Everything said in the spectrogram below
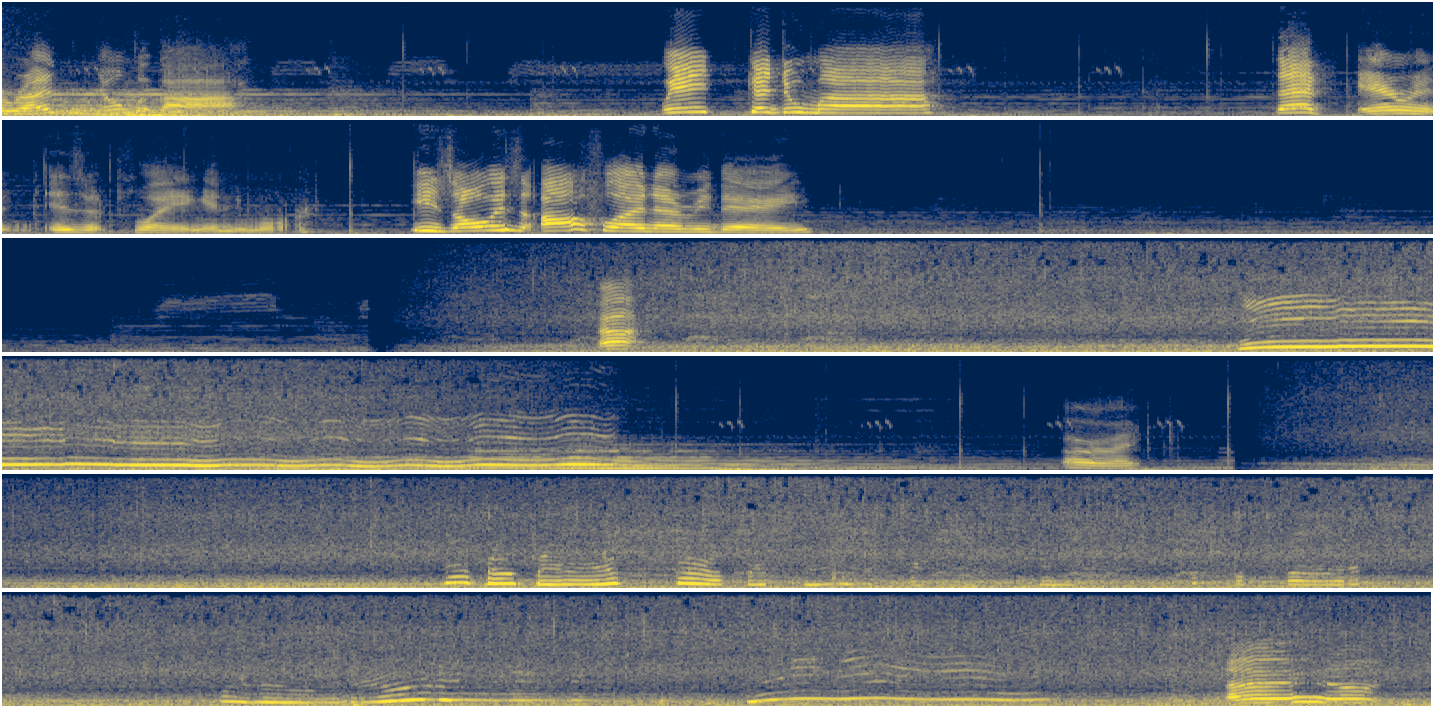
Aaron Nova. Wait, Kajuma! That Aaron isn't playing anymore. He's always offline every day. Ah. All I don't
